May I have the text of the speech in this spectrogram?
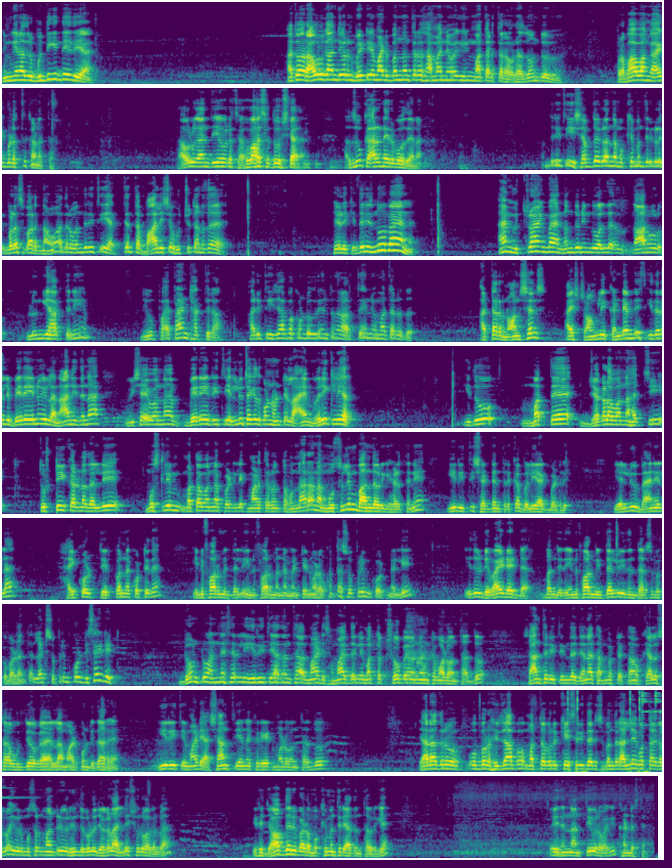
ನಿಮಗೇನಾದರೂ ಬುದ್ಧಿಗಿದ್ದೇ ಇದೆಯಾ? ಅಥವಾ ರಾಹುಲ್ ಗಾಂಧಿಯವ್ರನ್ನ ಭೇಟಿ ಮಾಡಿ ಬಂದ ನಂತರ ಸಾಮಾನ್ಯವಾಗಿ ಹಿಂಗೆ ಮಾತಾಡ್ತಾರೆ ಅವರು? ಅದೊಂದು ಪ್ರಭಾವ ಹಂಗೆ ಆಗಿಬಿಡುತ್ತೆ ಕಾಣುತ್ತೆ. ರಾಹುಲ್ ಗಾಂಧಿಯವರ ಸಹವಾಸ ದೋಷ, ಅದು ಕಾರಣ ಇರ್ಬೋದೇನ. ಒಂದು ರೀತಿ ಈ ಶಬ್ದಗಳನ್ನು ಮುಖ್ಯಮಂತ್ರಿಗಳಿಗೆ ಬಳಸಬಾರ್ದು ನಾವು. ಅದರ ಒಂದು ರೀತಿ ಅತ್ಯಂತ ಬಾಲಿಶ ಹುಚ್ಚುತನದ ಹೇಳಿಕೆ. There is no ban I am withdrawing ban ನಂದು ನಿಂದು ಅಲ್ಲ, ನಾನು ಲುಂಗಿ ಹಾಕ್ತೀನಿ. ನೀವು ಪ್ಯಾಂಟ್ ಹಾಕ್ತೀರಾ? ಆ ರೀತಿ ಹಿಜಾಬ್ ಹಾಕೊಂಡು ಹೋಗ್ರಿ ಅಂತಂದ್ರೆ ಅರ್ಥ ಏನು ನೀವು ಮಾತಾಡೋದು? Utter nonsense I strongly condemn this ಇದರಲ್ಲಿ ಬೇರೆ ಏನೂ ಇಲ್ಲ. ನಾನು ಇದನ್ನು ವಿಷಯವನ್ನು ಬೇರೆ ರೀತಿ ಎಲ್ಲೂ ತೆಗೆದುಕೊಂಡು ಹೊಂಟಿಲ್ಲ. ಐ ಆಮ್ ವೆರಿ ಕ್ಲಿಯರ್ ಇದು ಮತ್ತೆ ಜಗಳವನ್ನು ಹಚ್ಚಿ ತುಷ್ಟೀಕರಣದಲ್ಲಿ ಮುಸ್ಲಿಂ ಮತವನ್ನು ಪಡಿಲಿಕ್ಕೆ ಮಾಡ್ತಾರಂಥ ಹುನ್ನಾರ ನಾನು ಮುಸ್ಲಿಂ ಬಾಂಧವರಿಗೆ ಹೇಳ್ತೇನೆ. ಈ ರೀತಿ ಷಡ್ಯಂತ್ರಕ ಬಲಿಯಾಗಬೇಡ್ರಿ. ಎಲ್ಲಿಯೂ ಬ್ಯಾನ್ ಇಲ್ಲ. ಹೈಕೋರ್ಟ್ ತೀರ್ಪನ್ನು ಕೊಟ್ಟಿದೆ. ಯೂನಿಫಾರ್ಮ್ ಇದ್ದಲ್ಲಿ ಯೂನಿಫಾರ್ಮನ್ನು ಮೇಂಟೈನ್ ಮಾಡಬೇಕಂತ ಸುಪ್ರೀಂ ಕೋರ್ಟ್ನಲ್ಲಿ ಇದು ಡಿವೈಡೆಡ್ ಬಂದಿದೆ. ಯೂನಿಫಾರ್ಮ್ ಇದ್ದಲ್ಲೂ ಇದನ್ನು ಧರಿಸಬೇಕು ಬೇಡ ಅಂತ let supreme court decide it. Don't do unnecessarily ಈ ರೀತಿಯಾದಂಥ ಮಾಡಿ ಸಮಾಜದಲ್ಲಿ ಮತ್ತೆ ಕ್ಷೋಭೆಯನ್ನು ಉಂಟು ಮಾಡುವಂಥದ್ದು ಶಾಂತ ರೀತಿಯಿಂದ ಜನ ತಮ್ಮಷ್ಟಕ್ಕೆ ತಾವು ಕೆಲಸ, ಉದ್ಯೋಗ ಎಲ್ಲ ಮಾಡ್ಕೊಂಡಿದ್ದಾರೆ. ಈ ರೀತಿ ಮಾಡಿ ಅಶಾಂತಿಯನ್ನು ಕ್ರಿಯೇಟ್ ಮಾಡುವಂಥದ್ದು. ಯಾರಾದರೂ ಒಬ್ಬರು ಹಿಜಾಬು, ಮತ್ತೊಬ್ಬರು ಕೇಸರಿ ಧರಿಸಿ ಬಂದರೆ ಅಲ್ಲೇ ಗೊತ್ತಾಗಲ್ವ? ಇವರು ಮುಸಲ್ಮಾನರು, ಇವರು ಹಿಂದೂಗಳು ಜಗಳ ಅಲ್ಲೇ ಶುರುವಾಗಲ್ವ ಇಟ್ಟು ಜವಾಬ್ದಾರಿ ಬೇಡ ಮುಖ್ಯಮಂತ್ರಿ ಆದಂಥವ್ರಿಗೆ. ಇದನ್ನು ನಾನು ತೀವ್ರವಾಗಿ ಖಂಡಿಸ್ತೇನೆ.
